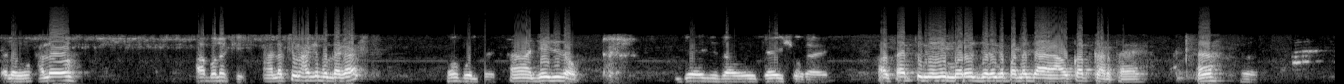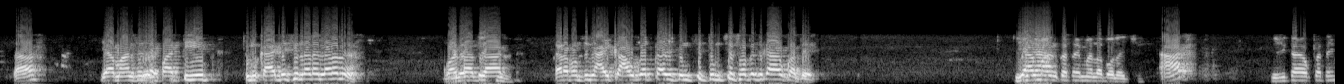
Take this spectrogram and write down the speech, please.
हॅलो हॅलो हा बोला की. हा लक्ष्मण हाके बोलता का? हो बोलतोय. हां जय जिजाऊ. जय जिजाऊ जय शिवराय. हा साहेब तुम्ही मनोज जरंगे पाटलांच्या अवकात काढताय. हां? हं. हा? या माणसाच्या पाठी तुम्ही कायदेशीर लढाई लढा ना. कोर्टाचा लढतोच ना. करा पण तुम्ही ऐका अवकात काय तुमची तुमची स्वतःची काय अवकात आहे? या मा- अवकात आहे मला बोलायची. आ? तुझी काय अवकात आहे?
